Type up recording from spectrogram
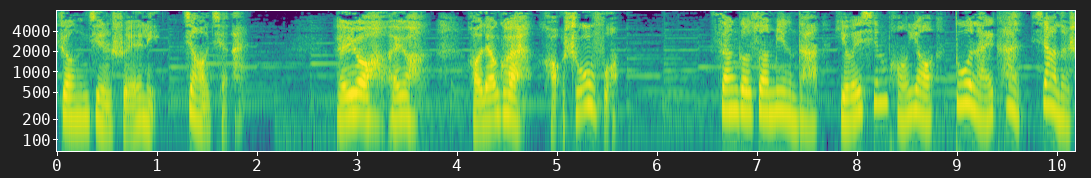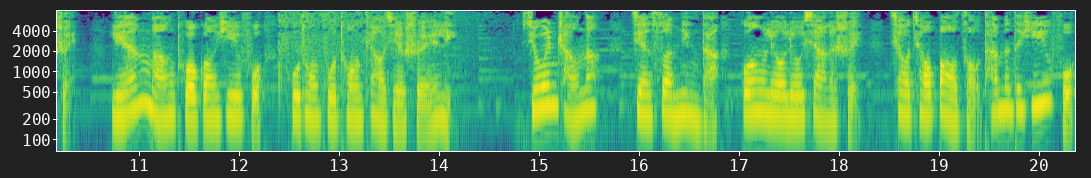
扔进水里，叫起来。哎呦哎呦，好凉快，好舒服！三个算命的以为新朋友都来看，下了水，连忙脱光衣服，扑通扑通跳进水里。徐文长呢，见算命的光溜溜下了水，悄悄抱走他们的衣服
